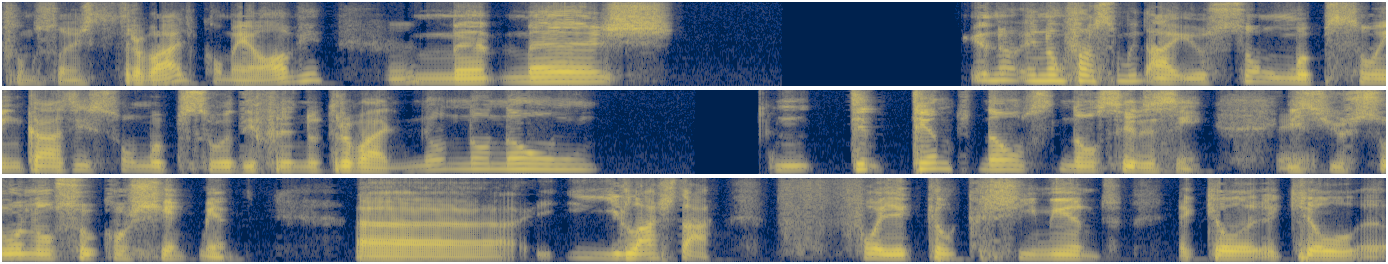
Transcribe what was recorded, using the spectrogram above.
funções de trabalho, como é óbvio, hum. mas eu não, eu não, faço muito. Ah, eu sou uma pessoa em casa e sou uma pessoa diferente no trabalho. Não, não, não tento não, não ser assim. Sim. E se eu sou, não sou conscientemente. Uh, e lá está foi aquele crescimento, aquele, aquele,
